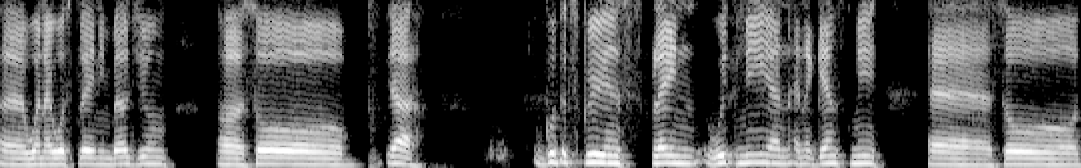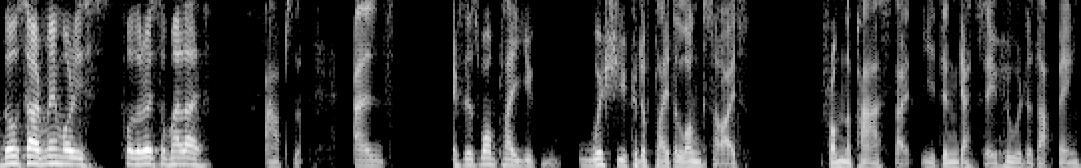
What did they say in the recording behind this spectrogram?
uh, when I was playing in Belgium. Uh, so yeah, good experience playing with me and, and against me. Uh, so those are memories for the rest of my life. Absolutely. And if there's one player you wish you could have played alongside from the past that you didn't get to, who would have that been?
